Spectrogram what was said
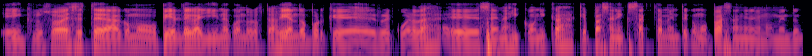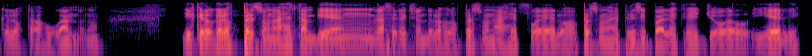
e incluso a veces te da como piel de gallina cuando lo estás viendo porque recuerdas eh, escenas icónicas que pasan exactamente como pasan en el momento en que lo estabas jugando, ¿no? Y creo que los personajes también, la selección de los dos personajes fue, los dos personajes principales que es Joel y Ellie,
